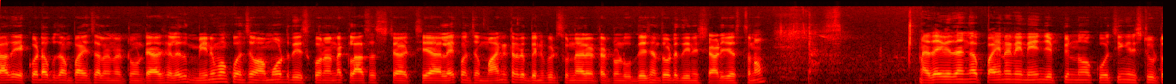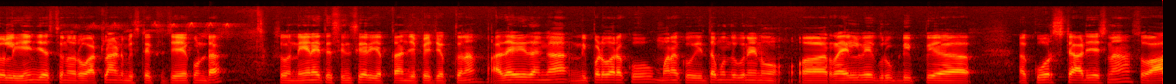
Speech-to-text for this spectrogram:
కాదు ఎక్కువ డబ్బు సంపాదించాలన్నటువంటి ఆశ లేదు. మినిమం కొంచెం అమౌంట్ తీసుకొని క్లాసెస్ స్టార్ట్ చేయాలి. కొంచెం మానిటరీ బెనిఫిట్స్ ఉన్నారనేటటువంటి ఉద్దేశంతో దీన్ని స్టార్ట్ చేస్తున్నాం. అదేవిధంగా పైన నేను ఏం చెప్పినో కోచింగ్ ఇన్స్టిట్యూట్ వాళ్ళు ఏం చేస్తున్నారో అట్లాంటి మిస్టేక్స్ చేయకుండా సో నేనైతే సిన్సియర్ చెప్తా అని చెప్పి చెప్తున్నా. అదేవిధంగా ఇప్పటి వరకు మనకు ఇంతకుముందుకు నేను railway group D course start చేసిన సో ఆ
